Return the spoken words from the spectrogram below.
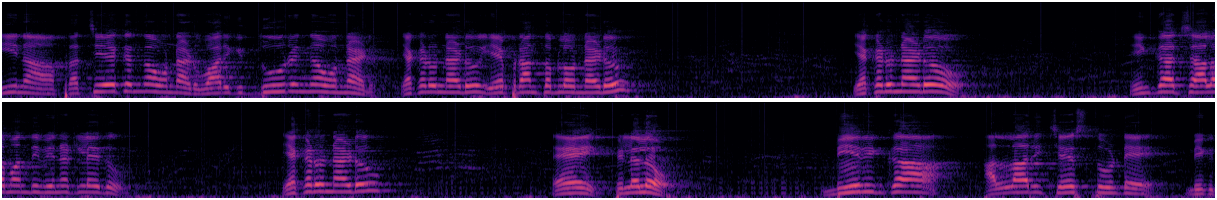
ఈయన ప్రత్యేకంగా ఉన్నాడు వారికి దూరంగా ఉన్నాడు. ఎక్కడున్నాడు? ఏ ప్రాంతంలో ఉన్నాడు? ఎక్కడున్నాడు? ఇంకా చాలామంది వినట్లేదు. ఎక్కడున్నాడు? ఏయ్ పిల్లలు మీరు ఇంకా అల్లారి చేస్తూ ఉంటే మీకు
